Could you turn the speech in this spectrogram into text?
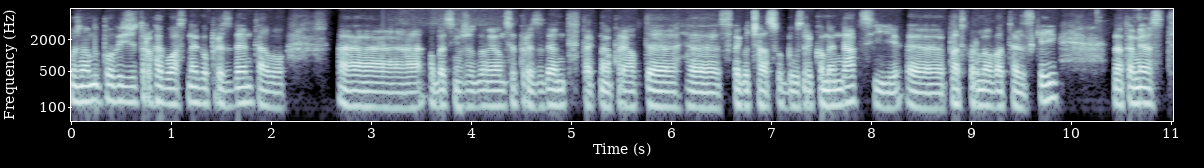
można by powiedzieć, trochę własnego prezydenta, bo E, obecnie rządzący prezydent tak naprawdę e, swego czasu był z rekomendacji e, Platformy Obywatelskiej. Natomiast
